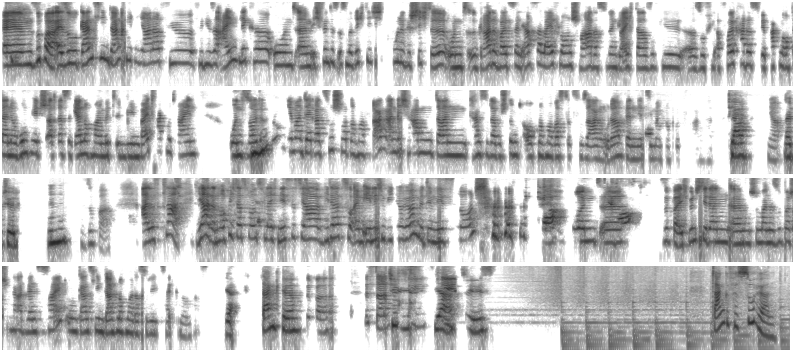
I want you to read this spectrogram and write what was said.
ähm, super, also ganz lieben Dank, Miriana, für, für diese Einblicke und ähm, ich finde, es ist eine richtig coole Geschichte und äh, gerade weil es dein erster Live-Launch war, dass du dann gleich da so viel, äh, so viel Erfolg hattest. Wir packen auch deine Homepage-Adresse gerne nochmal mit in den Beitrag mit rein. Und sollte mhm. irgendjemand, der gerade zuschaut, nochmal Fragen an dich haben, dann kannst du da bestimmt auch nochmal was dazu sagen, oder? Wenn jetzt jemand noch Rückfragen hat. Klar, ja. natürlich. Mhm. Super. Alles klar. Ja, dann hoffe ich, dass wir uns vielleicht nächstes Jahr wieder zu einem ähnlichen Video hören mit dem nächsten Launch. Ja. und äh, genau. super. Ich wünsche dir dann ähm, schon mal eine super schöne Adventszeit und ganz lieben Dank nochmal, dass du dir die Zeit genommen hast. Ja, danke. Super. Bis dann. Tschüss. tschüss. Ja, tschüss. Danke fürs Zuhören.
